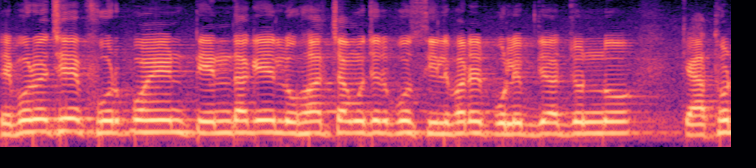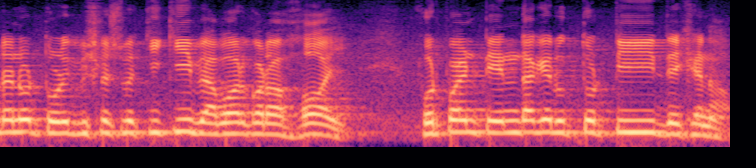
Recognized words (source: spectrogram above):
এরপর রয়েছে ফোর পয়েন্ট টেন দাগে লোহার চামচের উপর সিলভারের প্রলেপ দেওয়ার জন্য ক্যাথোড অ্যানোড তড়িৎ বিশ্লেষণে কী কী ব্যবহার করা হয়? ফোর পয়েন্ট টেন দাগের উত্তরটি দেখে নাও।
